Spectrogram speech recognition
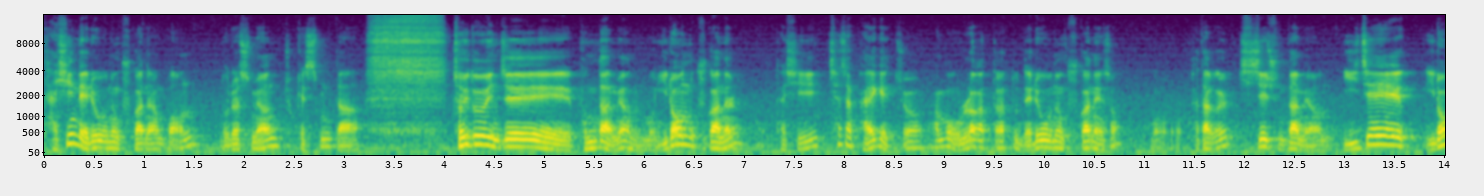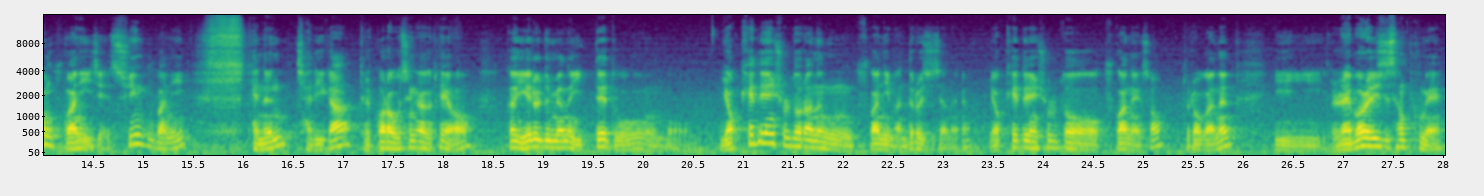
다시 내려오는 구간을 한번 노렸으면 좋겠습니다. 저희도 이제 본다면 뭐 이런 구간을 다시 찾아봐야겠죠. 한번 올라갔다가 또 내려오는 구간에서 뭐 바닥을 지지해 준다면 이제 이런 구간이 이제 스윙 구간이 되는 자리가 될 거라고 생각을 해요. 그러니까 예를 들면 이때도 뭐 역 헤드 앤 숄더라는 구간이 만들어지잖아요. 역 헤드 앤 숄더 구간에서 들어가는 이 레버리지 상품의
